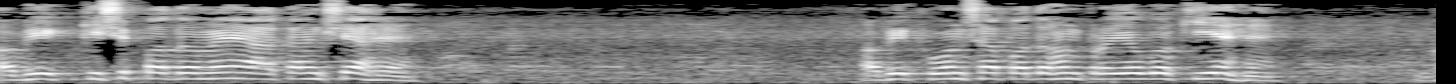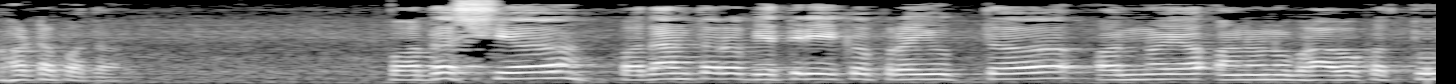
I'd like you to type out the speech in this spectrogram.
अभी किस पद में आकांक्षा है? अभी कौन सा पद हम प्रयोग किए हैं? घट पद पदस्य पदांतर व्यतिरेक प्रयुक्त अन्वय अनुभावकत्व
